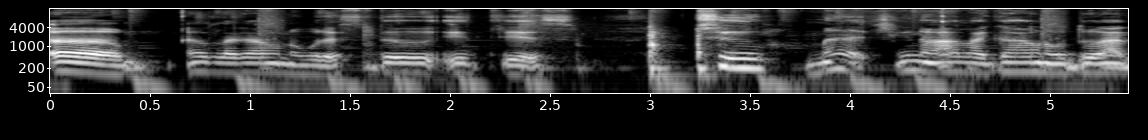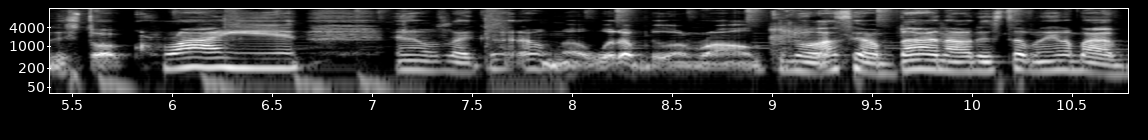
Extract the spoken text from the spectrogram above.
Um, I was like, I don't know what else to do. It just too much. You know, I like, God, I don't know what to do. I just start crying. And I was like, God, I don't know what I'm doing wrong. You know, I said I'm buying all this stuff and anybody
